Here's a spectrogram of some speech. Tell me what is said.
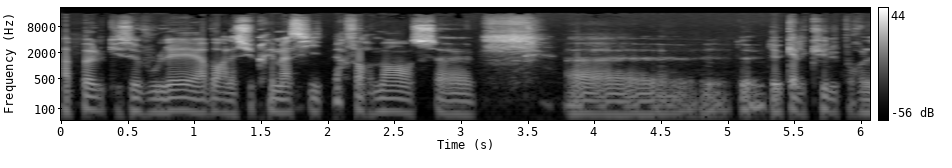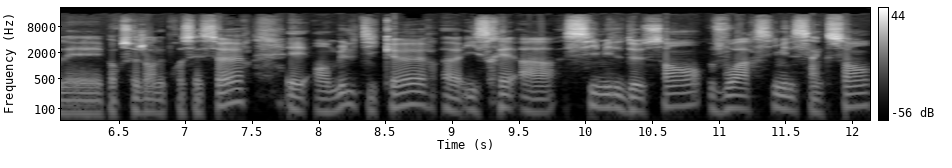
Apple qui se voulait avoir la suprématie de performance euh, euh, de, calcul pour les pour ce genre de processeur et en multicœur euh, il serait à 6200 voire 6500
